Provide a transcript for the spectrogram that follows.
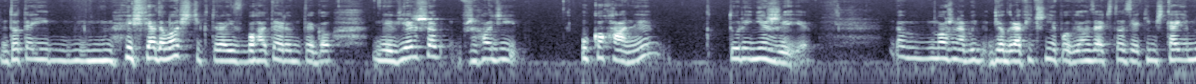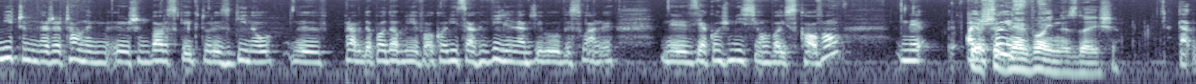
do tej mm, świadomości, która jest bohaterem tego wiersza, przychodzi ukochany, który nie żyje. No, można by biograficznie powiązać to z jakimś tajemniczym narzeczonym y, Szymborskiej, który zginął y, prawdopodobnie w okolicach Wilna, gdzie był wysłany y, z jakąś misją wojskową. W pierwszych dniach wojny, zdaje się. Tak,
